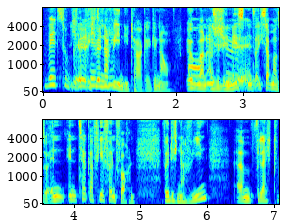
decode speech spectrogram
willst du, Ich will, ich will nach? Wien die Tage, genau. Irgendwann, wie also den schön. nächsten, ich sag mal so, in, in circa vier, fünf Wochen würde ich nach Wien. Ähm, vielleicht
